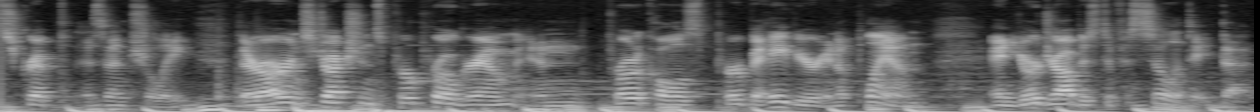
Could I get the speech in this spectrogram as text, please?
script, essentially. There are instructions per program and protocols per behavior in a plan, and your job is to facilitate that.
